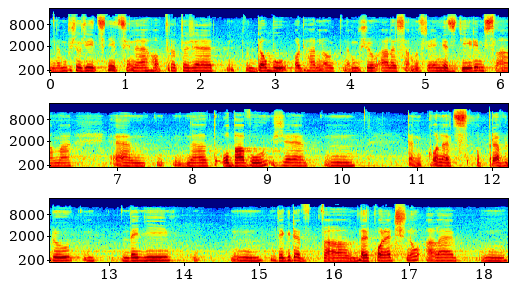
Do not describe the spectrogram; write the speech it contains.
nemůžu říct nic jiného, protože tu dobu odhadnout nemůžu, ale samozřejmě sdílím s váma na tu obavu, že mm, ten konec opravdu není mm, někde v nekonečnu, ale mm,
